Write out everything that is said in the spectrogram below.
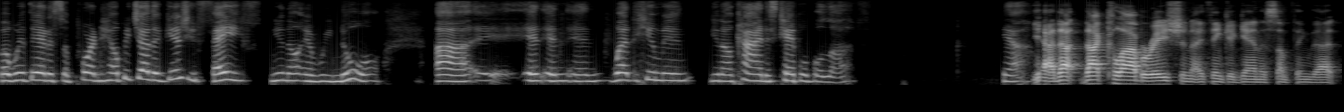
but we're there to support and help each other gives you faith, you know, and renewal uh, in, in, in what human you know kind is capable of yeah yeah that that collaboration i think again is something that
